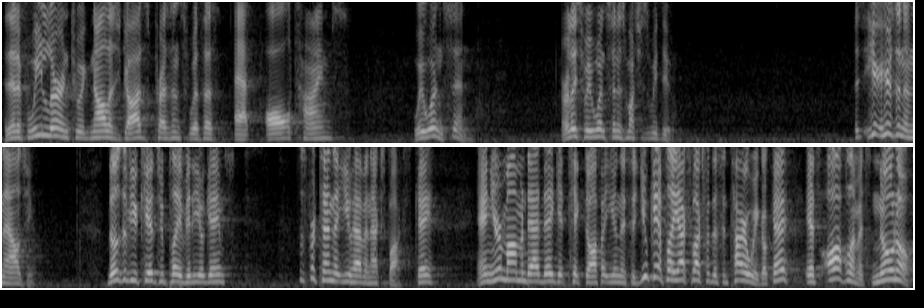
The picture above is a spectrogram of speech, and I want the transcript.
that if we learn to acknowledge God's presence with us at all times, we wouldn't sin. Or at least we wouldn't sin as much as we do. Here, here's an analogy. Those of you kids who play video games, just pretend that you have an Xbox, okay? And your mom and dad, they get ticked off at you and they say, You can't play Xbox for this entire week, okay? It's off limits. No, no.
